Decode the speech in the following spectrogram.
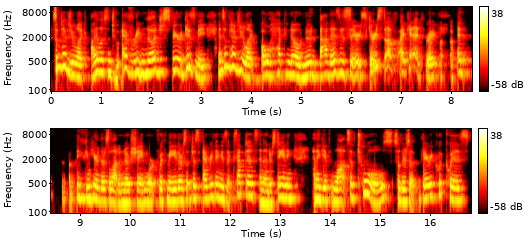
sometimes you're like, I listen to every nudge spirit gives me. And sometimes you're like, oh, heck no, no ah, this is scary, scary stuff. I can't. Right. and you can hear there's a lot of no shame work with me. There's just everything is acceptance and understanding. And I give lots of tools. So there's a very quick quiz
